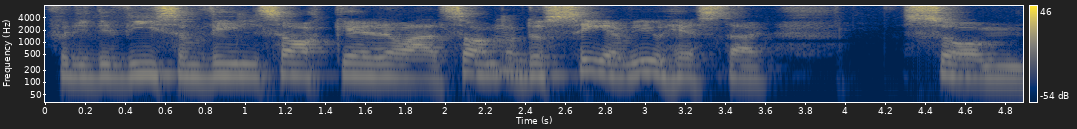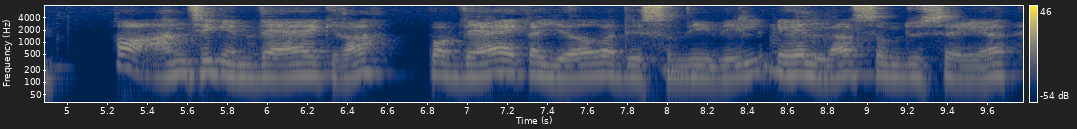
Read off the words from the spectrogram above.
För det är vi som vill saker och allt sånt. Och då ser vi ju hästar som ja, antingen vägrar, bara vägrar göra det som vi vill, eller som du säger,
